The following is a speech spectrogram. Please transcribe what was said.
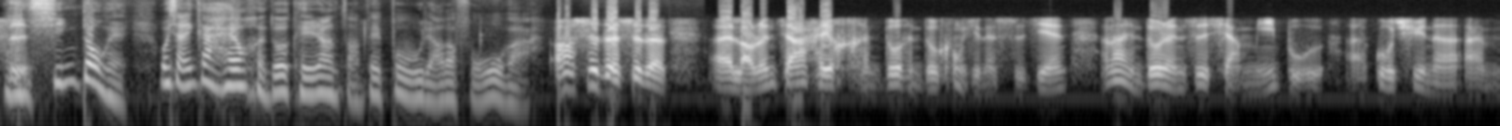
很心动哎。我想应该还有很多可以让长辈不无聊的服务吧？哦，是的，是的，呃，老人家还有。很多很多空闲的时间，那很多人是想弥补呃过去呢嗯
